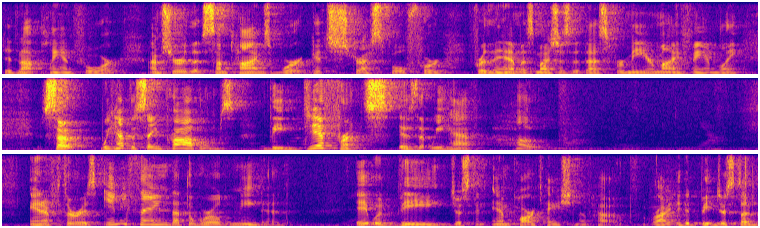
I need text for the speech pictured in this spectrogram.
did not plan for. I'm sure that sometimes work gets stressful for, for them as much as it does for me or my family. So we have the same problems. The difference is that we have hope. And if there is anything that the world needed, it would be just an impartation of hope, right? It'd be just a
